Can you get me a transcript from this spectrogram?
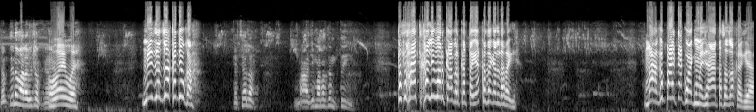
जमते ना मला बी झोका होय होय. मी जर झोका देऊ का? कशाला? माझी मला जमतंय. तसं हात खाली वर का बर करता एका जागेला धरा की. माग पाय टाकवा की माझ्या हा तसा झोका घ्या.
